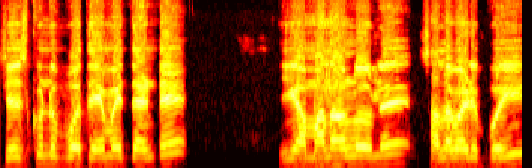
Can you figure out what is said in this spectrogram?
చేసుకుంటూ పోతే ఏమైందంటే ఇక మనలోనే చల్లబడిపోయి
